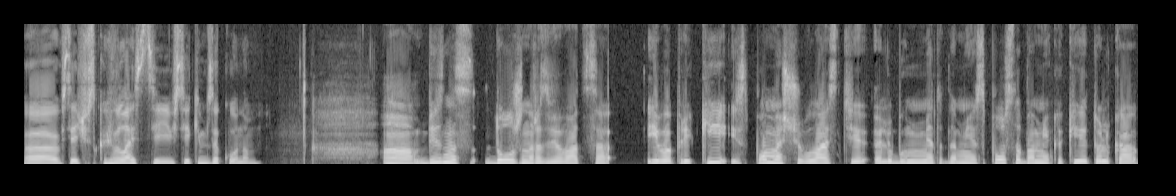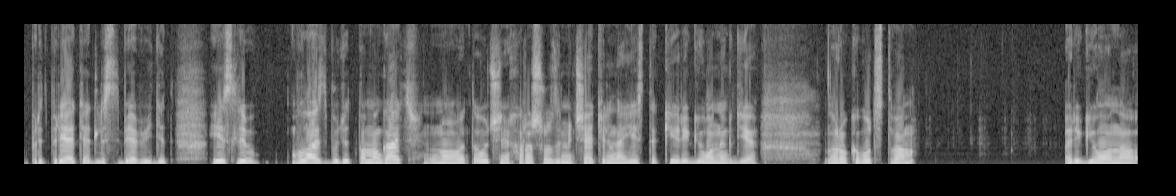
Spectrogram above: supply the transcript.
а, всяческой власти и всяким законам? А, бизнес должен развиваться и вопреки, и с помощью власти любыми методами и способами, какие только предприятие для себя видит. Если власть будет помогать, ну, это очень хорошо, замечательно. Есть такие регионы, где руководство региона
